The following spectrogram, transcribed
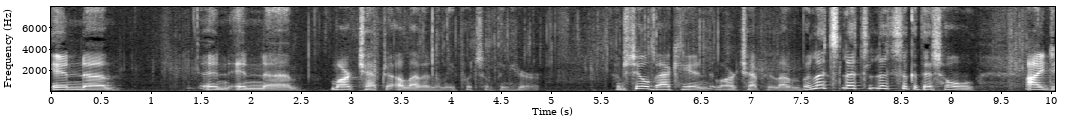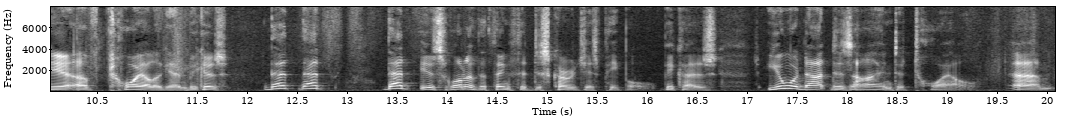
in, um, in, in um, Mark chapter 11. Let me put something here. I'm still back here in Mark chapter 11, but let's, let's, let's look at this whole idea of toil again because that that that is one of the things that discourages people because you were not designed to toil. Um,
